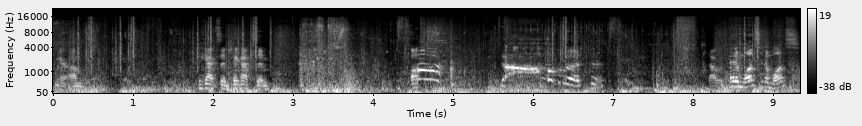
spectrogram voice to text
Come here, I'm... Pickaxe him, pickaxe him. Ah! No! that was... Hit him once. Hit him once.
